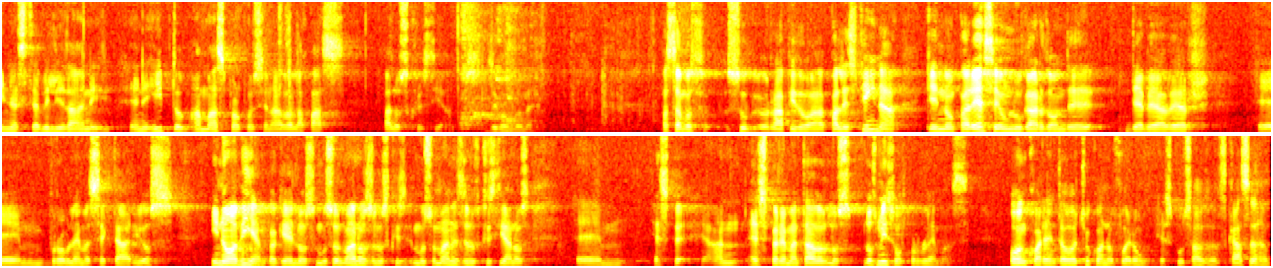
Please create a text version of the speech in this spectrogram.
inestabilidad en, Egipto jamás proporcionado la paz a los cristianos, según me. Pasamos rápido a Palestina, que no parece un lugar donde debe haber em, problemas sectarios. Y no habían, porque los musulmanes, los musulmanes y los cristianos espe- han experimentado los, los mismos problemas. O en 48, cuando fueron expulsados de las casas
